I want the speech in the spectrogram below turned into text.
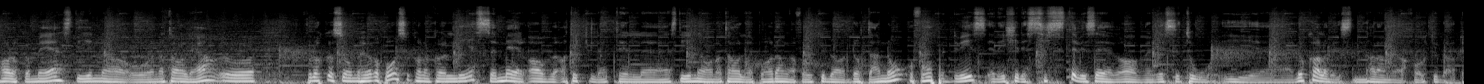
ha dere med, Stina og Natalia. Og for dere som hører på, så kan dere lese mer av artiklene til Stine og Natalie på hardangerfolkeblad.no. Og forhåpentligvis er det ikke det siste vi ser av disse to i eh, lokalavisen Hardanger Folkeblad.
